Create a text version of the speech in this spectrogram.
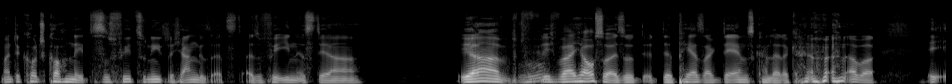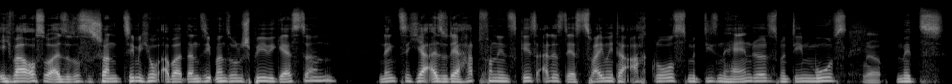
meinte Coach Koch, nee, das ist viel zu niedrig angesetzt. Also für ihn ist der ja, mhm. ich war ich auch so. Also der Per sagt Dams, kann leider keiner hören, aber ich war auch so, also das ist schon ziemlich hoch, aber dann sieht man so ein Spiel wie gestern und denkt sich, ja, also der hat von den Skills alles, der ist 2,8 Meter acht groß mit diesen Handles, mit den Moves, ja. mit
